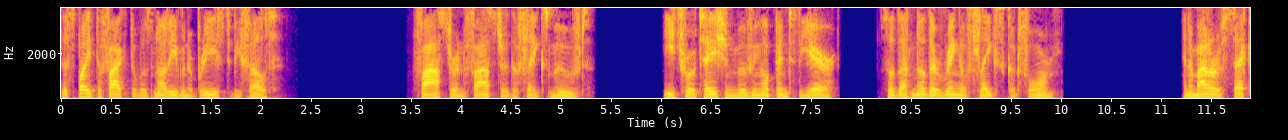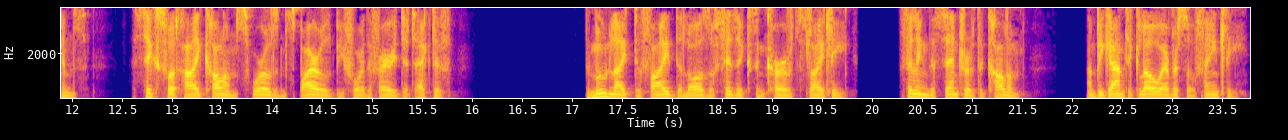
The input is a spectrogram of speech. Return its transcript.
despite the fact there was not even a breeze to be felt. Faster and faster the flakes moved, each rotation moving up into the air so that another ring of flakes could form. In a matter of seconds, six foot high column swirled and spiraled before the fairy detective. The moonlight defied the laws of physics and curved slightly, filling the centre of the column, and began to glow ever so faintly.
